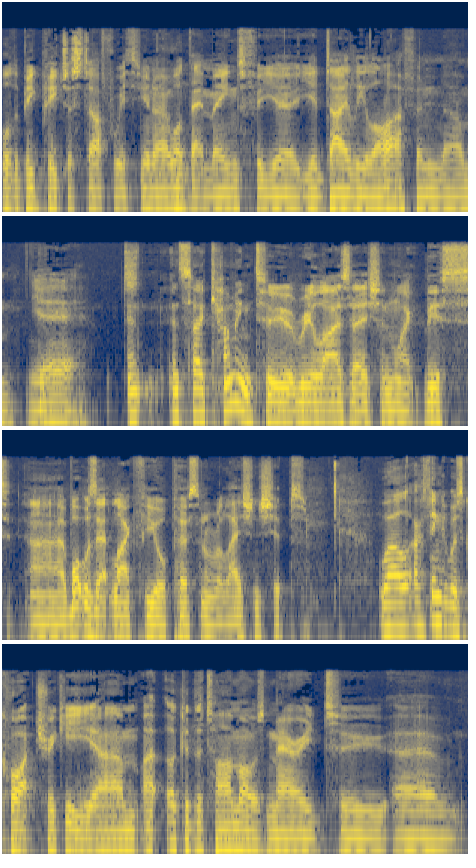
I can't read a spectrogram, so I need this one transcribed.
all the big picture stuff with you know what that means for your your daily life, and um, yeah. And, and so, coming to a realization like this, uh, what was that like for your personal relationships? Well, I think it was quite tricky. Um, I, look, at the time I was married to um,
